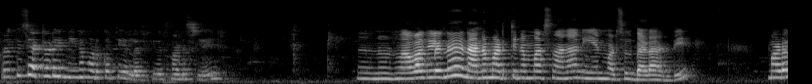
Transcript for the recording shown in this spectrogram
ಪ್ರತಿ ಸ್ಯಾಟರ್ಡೇ ನೀನು ಮಾಡ್ಕೋತೀಯಲ್ಲ ಇವತ್ತು ಮಾಡಿಸ್ಲಿ. ನೋಡು ಆವಾಗಲೇ ನಾನು ಮಾಡ್ತೀನಮ್ಮ ಸ್ನಾನ, ನೀ ಏನು ಮಾಡಿಸೋದು ಬೇಡ ಅಂದು. ಮಾಡೋ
